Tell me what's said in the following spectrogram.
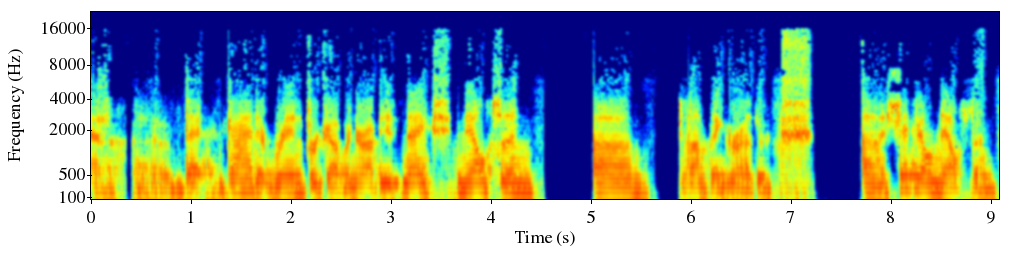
uh, that guy that ran for governor. His name, Nelson um, something or other, uh, Sheffield Nelson.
